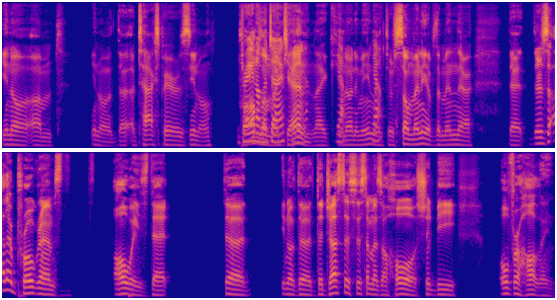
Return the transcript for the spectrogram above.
you know um you know the a taxpayer's you know drain on the taxpayer. again. Yeah. Like yeah. you know what I mean. Like there's so many of them in there that there's other programs always that the you know the the justice system as a whole should be overhauling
